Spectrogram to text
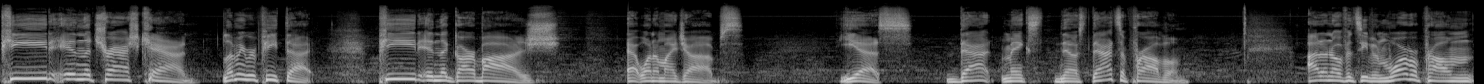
peed in the trash can. Let me repeat that. Peed in the garbage at one of my jobs. Yes, that makes no, that's a problem. I don't know if it's even more of a problem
